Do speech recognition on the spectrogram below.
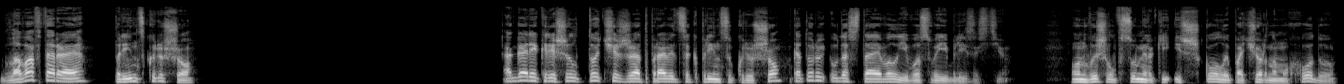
Глава вторая. Принц Крюшо. Агарик решил тотчас же отправиться к принцу Крюшо, который удостаивал его своей близостью. Он вышел в сумерки из школы по черному ходу,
